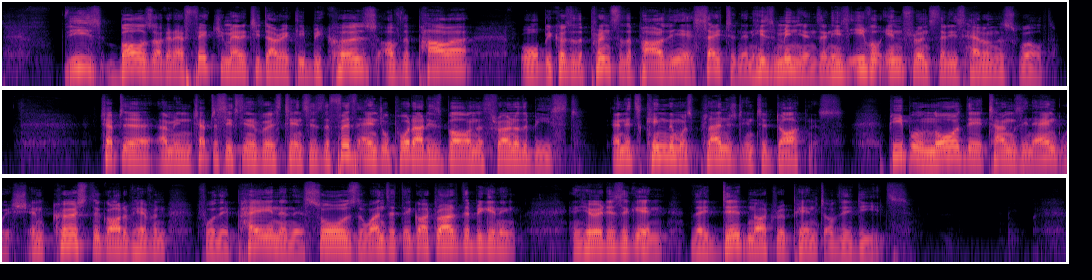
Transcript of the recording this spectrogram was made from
these bowls are going to affect humanity directly because of the power or because of the prince of the power of the air, Satan, and his minions and his evil influence that he's had on this world chapter, I mean, chapter 16 and verse 10 says, The fifth angel poured out his bowl on the throne of the beast, and its kingdom was plunged into darkness. People gnawed their tongues in anguish and cursed the God of heaven for their pain and their sores, the ones that they got right at the beginning. And here it is again. They did not repent of their deeds.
